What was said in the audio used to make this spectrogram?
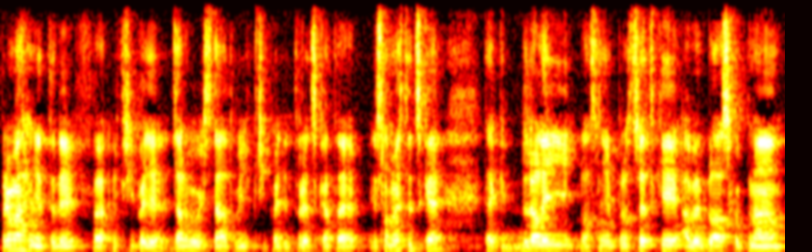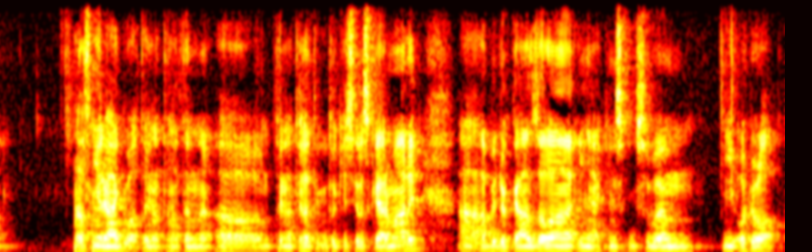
primárně tedy v, i v případě zálivových států, i v případě Turecka, to je islamistické, tak dodali vlastně prostředky, aby byla schopná vlastně reagovat tady na, tenhle, ten, tady na tyhle ty útoky syrské armády a aby dokázala i nějakým způsobem jí odolat.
